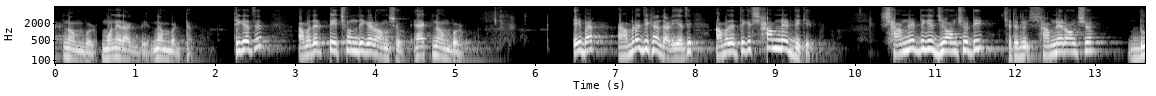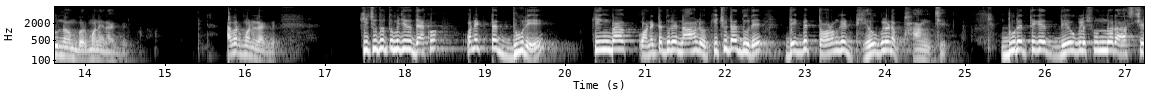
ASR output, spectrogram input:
এক নম্বর, মনে রাখবে নম্বরটা। ঠিক আছে? আমাদের পেছন দিকের অংশ এক নম্বর। এবার আমরা যেখানে দাঁড়িয়ে আছি, আমাদের থেকে সামনের দিকে। সামনের দিকে যে অংশটি, সেটা সামনের অংশ, দু নম্বর, মনে রাখবে। আবার মনে রাখবে। কিছু তো তুমি যদি দেখো, অনেকটা দূরে কিংবা অনেকটা দূরে না হলেও কিছুটা দূরে দেখবে তরঙ্গের ঢেউগুলো না ভাঙছে। দূরের থেকে ঢেউগুলো সুন্দর আসছে,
